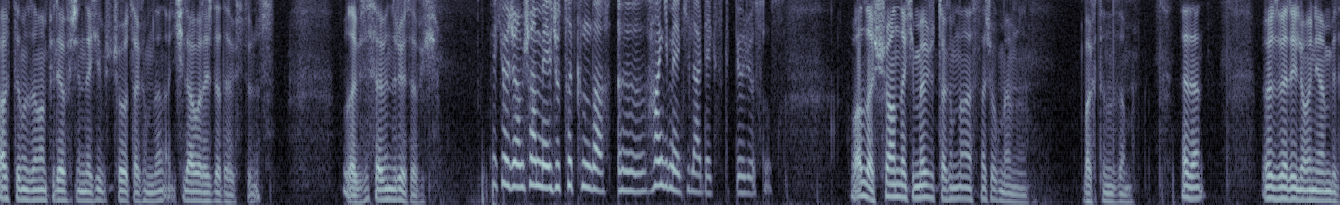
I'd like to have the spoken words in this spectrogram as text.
Baktığımız zaman playoff içindeki çoğu takımdan ikili avarajda da üstünüz. Bu da bizi sevindiriyor tabii ki. Peki hocam şu an mevcut takımda e, hangi mevkilerde eksiklik görüyorsunuz? Valla şu andaki mevcut takımdan aslında çok memnunum. Baktığınız zaman. Neden? Özveriyle oynayan bir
